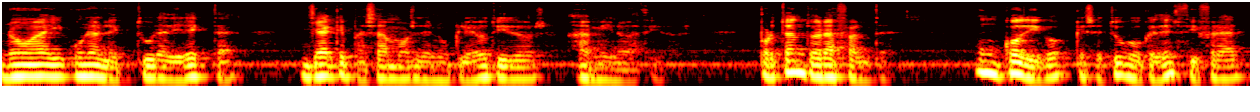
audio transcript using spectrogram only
no hay una lectura directa, ya que pasamos de nucleótidos a aminoácidos. Por tanto, hará falta un código que se tuvo que descifrar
